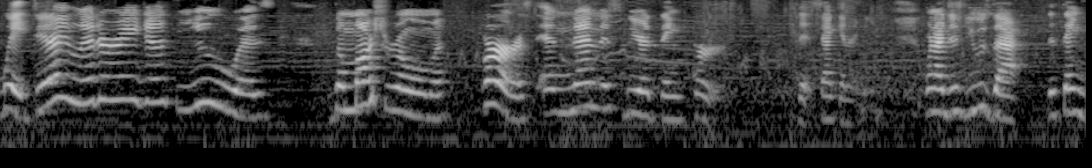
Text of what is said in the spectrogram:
Wait, did I literally just use the mushroom first and then this weird thing first? The second, I mean. When I just used that, the thing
